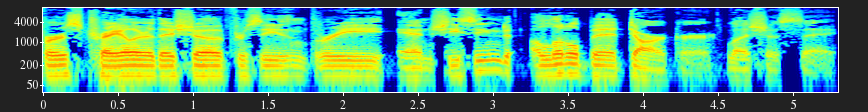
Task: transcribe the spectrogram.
first trailer they showed for season three, and she seemed a little bit darker. Let's just say,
